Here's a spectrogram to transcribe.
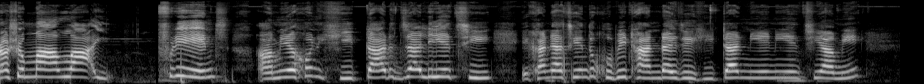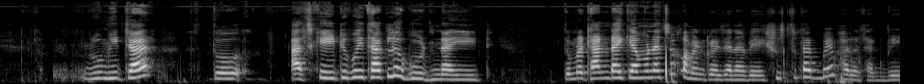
রসমালাই। ফ্রেন্ডস আমি এখন হিটার জ্বালিয়েছি। এখানে আজকে কিন্তু খুবই ঠান্ডা, এই যে হিটার নিয়ে নিয়েছি আমি রুম হিটার তো আজকে এইটুকুই থাকল গুড নাইট তোমরা ঠান্ডায় কেমন আছো কমেন্ট করে জানাবে। সুস্থ থাকবে, ভালো থাকবে।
